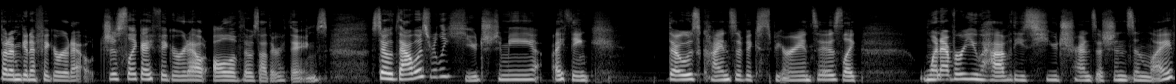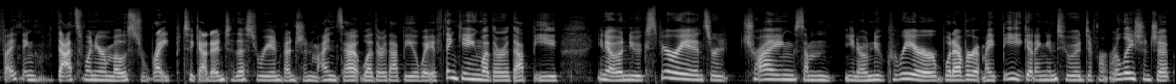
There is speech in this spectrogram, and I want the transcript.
but I'm going to figure it out, just like I figured out all of those other things. So that was really huge to me. I think those kinds of experiences, like whenever you have these huge transitions in life, I think that's when you're most ripe to get into this reinvention mindset, whether that be a way of thinking, whether that be, you know, a new experience or trying some, you know, new career, whatever it might be, getting into a different relationship.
